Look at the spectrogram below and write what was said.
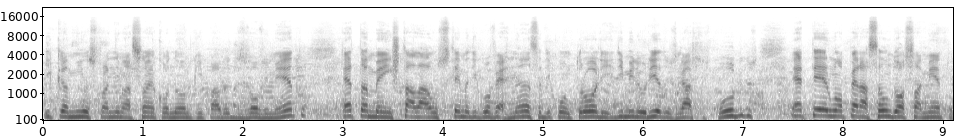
e caminhos para a animação econômica e para o desenvolvimento, é também instalar um sistema de governança, de controle e de melhoria dos gastos públicos, é ter uma operação do orçamento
